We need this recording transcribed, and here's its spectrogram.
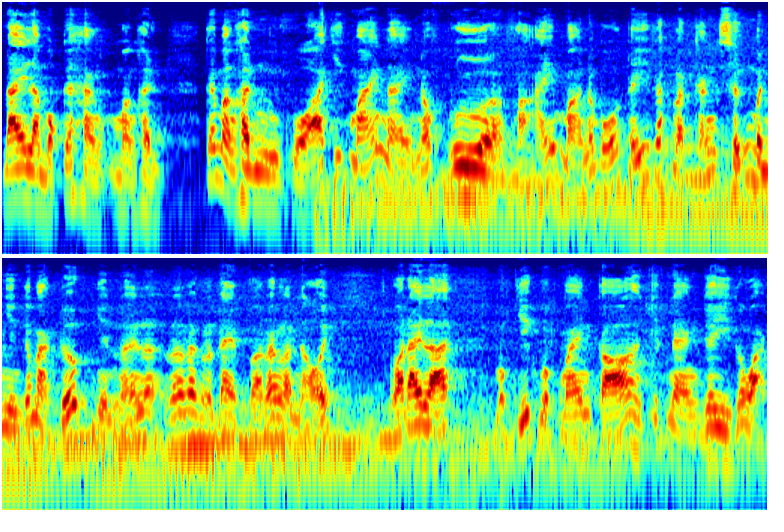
Đây là một cái hàng màn hình. Cái màn hình của chiếc máy này nó vừa phải mà nó bố trí rất là cân xứng. Mình nhìn cái mặt trước nhìn thấy nó, nó rất là đẹp và rất là nổi. Và đây là một chiếc quật mang có chức năng ghi các bạn.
